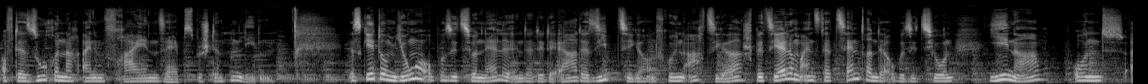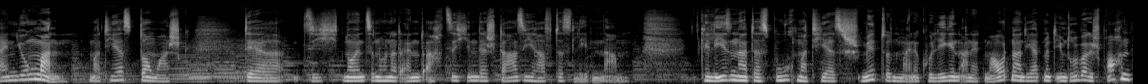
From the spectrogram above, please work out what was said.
auf der Suche nach einem freien, selbstbestimmten Leben. Es geht um junge Oppositionelle in der DDR der 70er und frühen 80er, speziell um eins der Zentren der Opposition, Jena, und einen jungen Mann, Matthias Domaschk, der sich 1981 in der Stasi-Haft das Leben nahm. Gelesen hat das Buch Matthias Schmidt und meine Kollegin Annette Mautner, die hat mit ihm drüber gesprochen,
